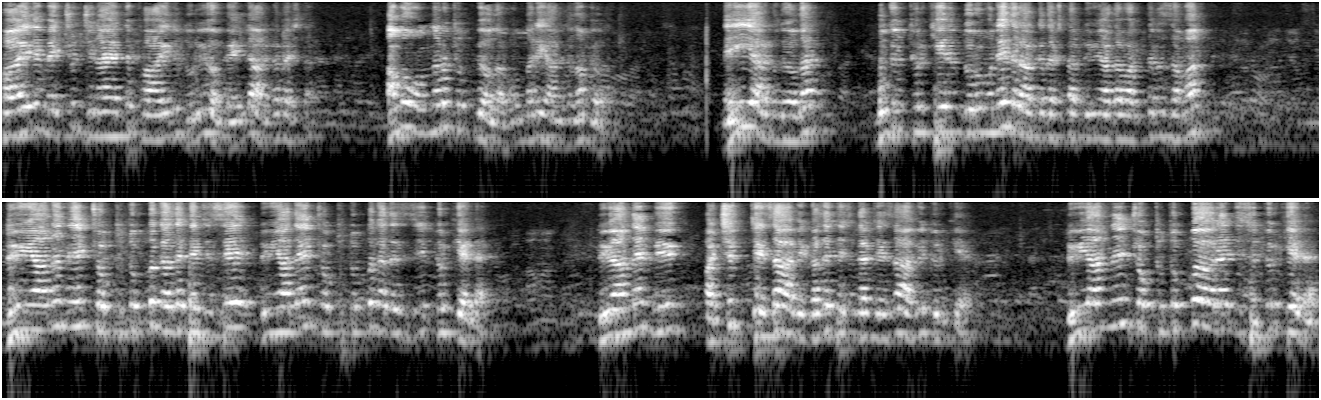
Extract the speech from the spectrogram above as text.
faili meçhul cinayetin faili duruyor. Belli arkadaşlar. Ama onları tutmuyorlar. Onları yargılamıyorlar. Neyi yargılıyorlar? Bugün Türkiye'nin durumu nedir arkadaşlar dünyada baktığınız zaman? Dünyanın en çok tutuklu gazetecisi, dünyada en çok tutuklu gazeteci Türkiye'de. Dünyanın en büyük açık cezaevi, gazeteciler cezaevi Türkiye. Dünyanın en çok tutuklu öğrencisi Türkiye'de.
